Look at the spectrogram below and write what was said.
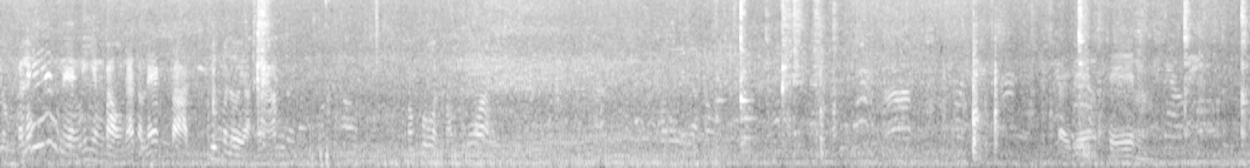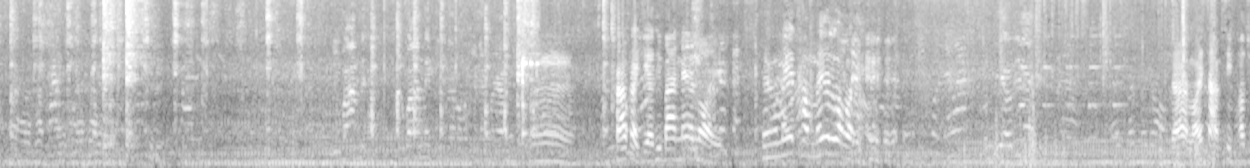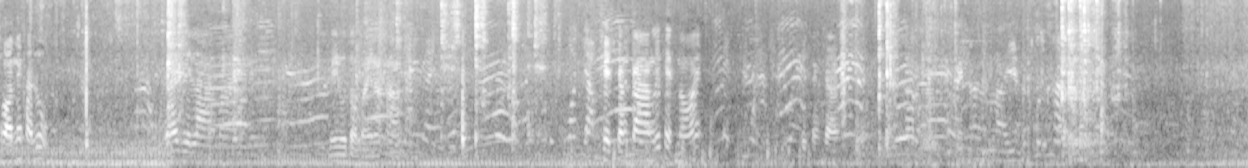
ลมก็แรงแรงนี่ยังเบานะแตอนแรกสาดขึ้นมาเลยอะน้ำข้าวโพดมะม่วงใส่แดงเส้นอยู่บ้านไม่อยู่บ้านไม่กินนะเรามากินอะไรกันอืมข้าวไข่เจียวที่บ้านไม่อร่อยแต่ไม่ทำไม่อร่อย เดียวนี่แหละจ้าร้อยสามสิบเอาช้อนไหมคะลูก ได้เวลามา เมนูต่อไปนะครับเผ็ดกลางๆ หรือเผ็ดน้อย เผ็ดผ็ดกลางเป็นอะไรอะ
